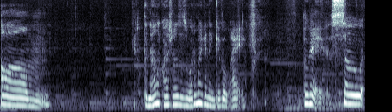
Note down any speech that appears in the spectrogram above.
Um, but now the question is, is what am I going to give away? okay, so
